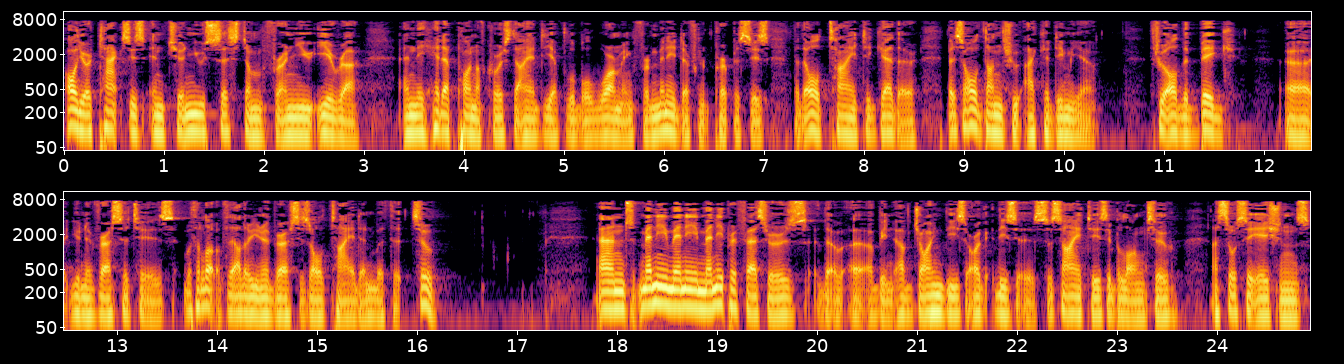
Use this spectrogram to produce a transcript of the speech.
all your taxes into a new system for a new era and they hit upon, of course, the idea of global warming for many different purposes, but all tie together. But it's all done through academia, through all the big uh, universities, with a lot of the other universities all tied in with it too. And many, many, many professors uh, have, been, have joined these, these uh, societies they belong to, associations,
